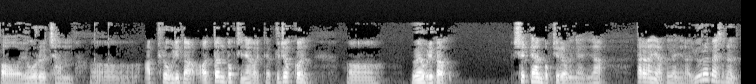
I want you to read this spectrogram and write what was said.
어, 요거를 참 어, 앞으로 우리가 어떤 복지냐고 할때 무조건 어, 왜 우리가 실패한 복지를 하는 게 아니라 따라가냐 그게 아니라 유럽에서는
